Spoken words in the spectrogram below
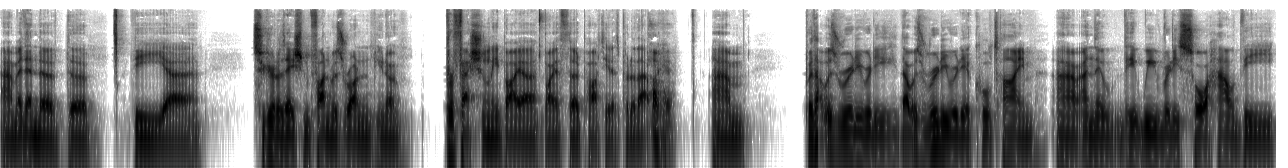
um, and then the the the uh, securitization fund was run, you know, professionally by a by a third party. Let's put it that okay. way. Um, but that was really, really that was really, really a cool time, uh, and the, the, we really saw how the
